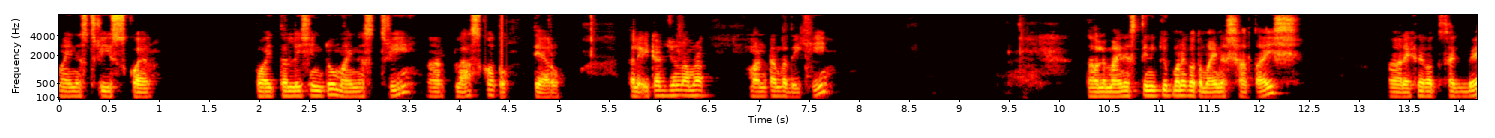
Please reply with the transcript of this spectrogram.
minus three square পঁয়তাল্লিশ ইন্টু মাইনাস থ্রি আর প্লাস কত? তেরো। তাহলে এটার জন্য আমরা মানটা আমরা দেখি। তাহলে মাইনাস তিন কিউব মানে কত? মাইনাস সাতাইশ। আর এখানে কত থাকবে?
